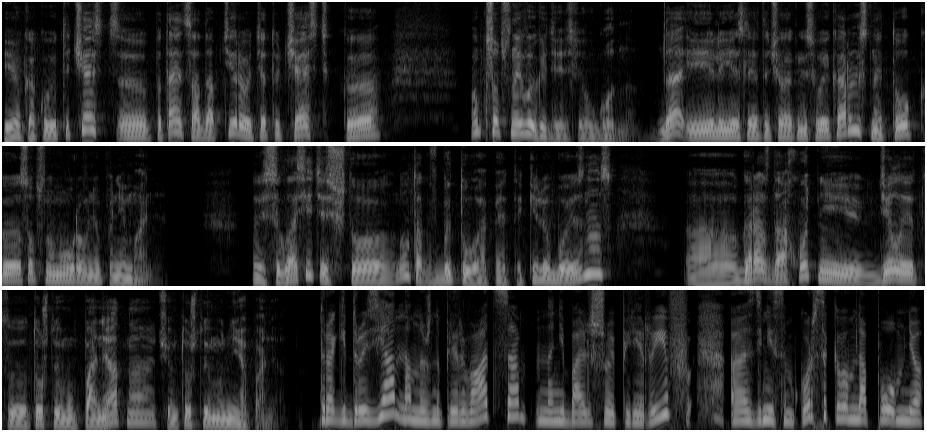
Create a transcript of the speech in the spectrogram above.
ее какую-то часть, э, пытается адаптировать эту часть к, ну, к собственной выгоде, если угодно. Да? Или если это человек не своекорыстный, то к собственному уровню понимания. То есть согласитесь, что, ну так в быту, опять-таки, любой из нас э, гораздо охотнее делает то, что ему понятно, чем то, что ему непонятно. Дорогие друзья, нам нужно прерваться на небольшой перерыв. Э, с Денисом Корсаковым, напомню,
